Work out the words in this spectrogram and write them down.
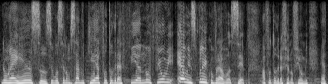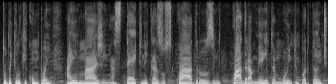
não é isso. Se você não sabe o que é fotografia no filme, eu explico para você. A fotografia no filme é tudo aquilo que compõe a imagem, as técnicas, os quadros, enquadramento é muito importante.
